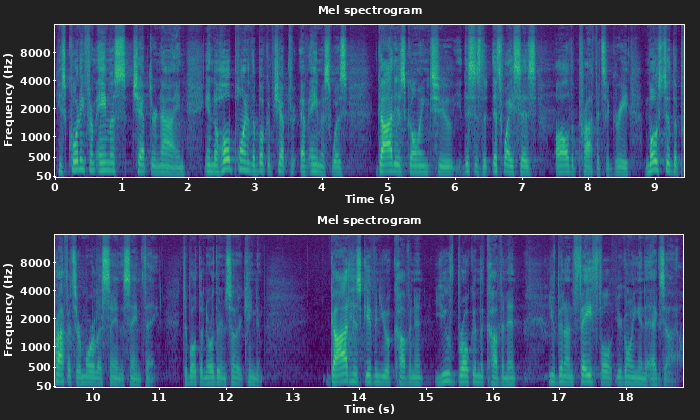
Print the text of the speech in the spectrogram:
He's quoting from Amos chapter 9. And the whole point of the book of chapter of Amos was God is going to, this is the, that's why he says all the prophets agree. Most of the prophets are more or less saying the same thing to both the northern and southern kingdom. God has given you a covenant. You've broken the covenant. you've been unfaithful, you're going into exile.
